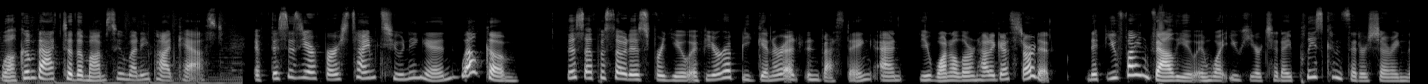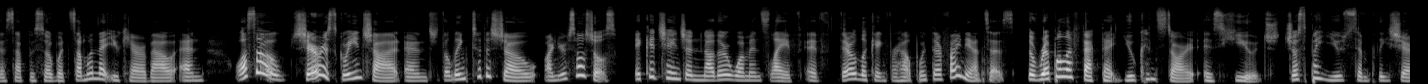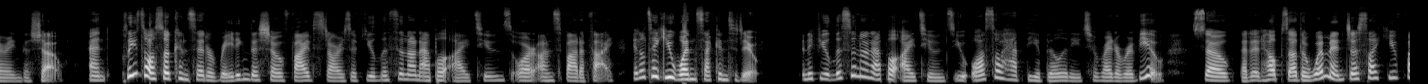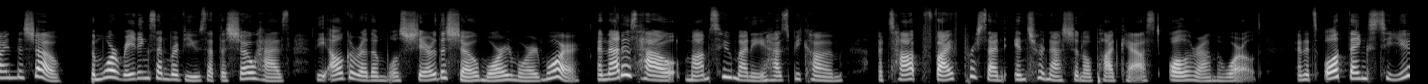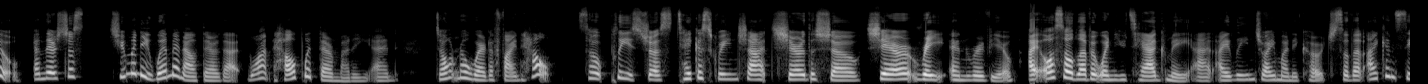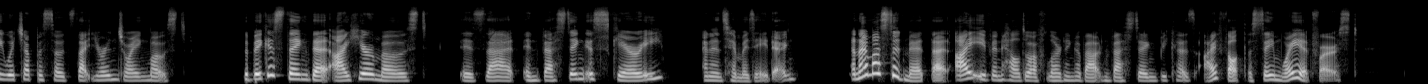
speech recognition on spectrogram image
Welcome back to the Moms Who Money podcast. If this is your first time tuning in, welcome. This episode is for you if you're a beginner at investing and you want to learn how to get started. If you find value in what you hear today, please consider sharing this episode with someone that you care about and also share a screenshot and the link to the show on your socials. It could change another woman's life if they're looking for help with their finances. The ripple effect that you can start is huge just by you simply sharing the show. And please also consider rating the show five stars if you listen on Apple iTunes or on Spotify. It'll take you one second to do. And if you listen on Apple iTunes, you also have the ability to write a review so that it helps other women just like you find the show. The more ratings and reviews that the show has, the algorithm will share the show more and more and more. And that is how Moms Who Money has become a top 5% international podcast all around the world. And it's all thanks to you. And there's just too many women out there that want help with their money and don't know where to find help. So please just take a screenshot, share the show, share, rate, and review. I also love it when you tag me at Eileen Joy Money Coach so that I can see which episodes that you're enjoying most. The biggest thing that I hear most is that investing is scary and intimidating. And I must admit that I even held off learning about investing because I felt the same way at first.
